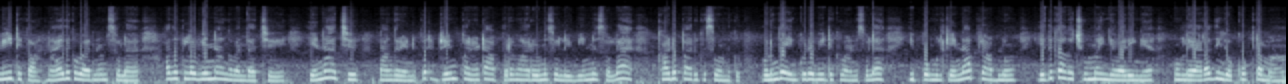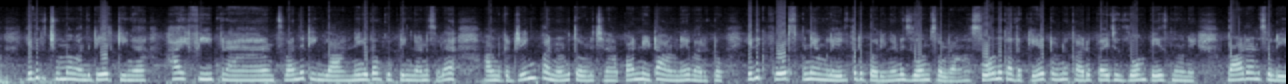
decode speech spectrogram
வீட்டுக்கா நான் எதுக்கு வரணும்னு சொல்ல? அதுக்குள்ளே வின் அங்கே வந்தாச்சு. என்னாச்சு? நாங்கள் ரெண்டு பேரும் ட்ரிங்க் பண்ணிட்டு அப்புறம் வரோம்னு சொல்லி வின்னு சொல்ல கடுப்பாக இருக்குது சோனுக்கு. ஒழுங்காக என் கூட வீட்டுக்கு வான்னு சொல்ல இப்போ உங்களுக்கு என்ன ப்ராப்ளம் எதுக்காக சும்மா இங்கே வரீங்க? உங்களை யாராவது இங்கே கூப்பிட்டமா? எதுக்கு சும்மா வந்துட்டே இருக்கீங்க? ஹாய் ஃபீ பிரான்ஸ் வந்துட்டீங்களா? நீங்கள் தான் கூப்பிட்டீங்களான்னு சொல்ல அவனுக்கு ட்ரிங்க் பண்ணணும்னு தோணுச்சு நான் பண்ணிவிட்டு அவனே வரட்டும். எதுக்கு ஃபோர்ஸ் பண்ணி அவங்கள இழுத்துட்டு போகிறீங்கன்னு ஜோம் சொல்கிறான் சோனுக்கு அதை கேட்டு கேட்டோன்னு கடுப்பாயிடுச்சு. ஜோம் பேசினோன்னே வாடான்னு சொல்லி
